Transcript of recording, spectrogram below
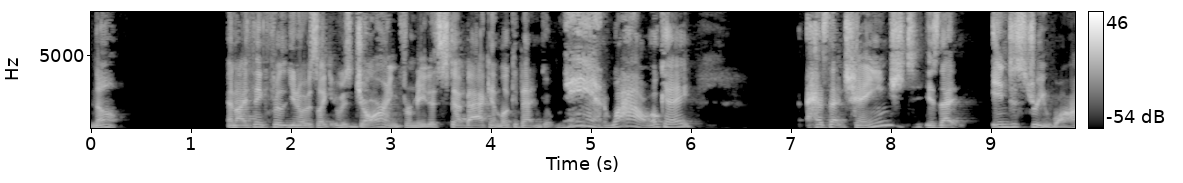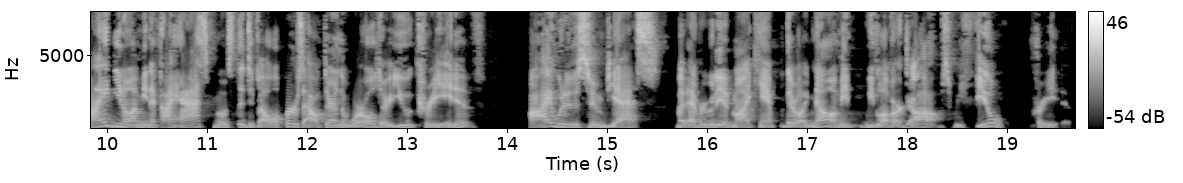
no. And I think for, you know, it was like, it was jarring for me to step back and look at that and go, man, wow, okay has that changed? Is that industry wide? You know, I mean, if I ask most of the developers out there in the world, are you a creative? I would have assumed yes. But everybody at my camp, they're like, no, I mean, we love our jobs. We feel creative,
